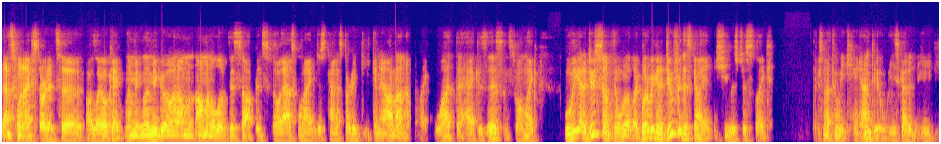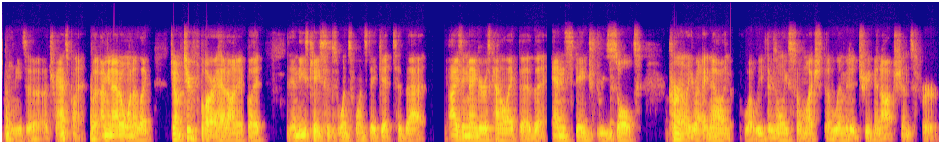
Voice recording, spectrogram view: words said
that's when I started to, I was like, okay, let me, let me go and I'm, I'm going to look this up. And so that's when I just kind of started geeking out on it. Like, what the heck is this? And so I'm like, well, we got to do something. Like, what are we going to do for this guy? And she was just like, there's nothing we can do. He's got to, he, he needs a, a transplant. But I mean, I don't want to like jump too far ahead on it, but in these cases, once, once they get to that, Eisenmenger is kind of like the, the end stage result currently right now and what we there's only so much the limited treatment options for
